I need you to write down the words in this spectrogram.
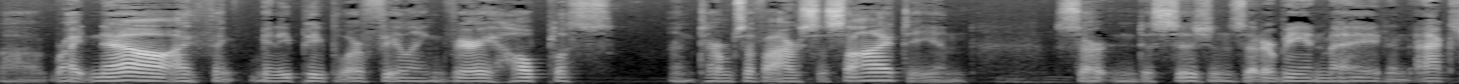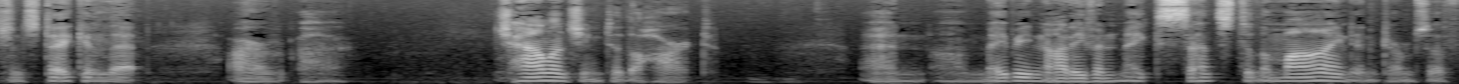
Uh, right now, I think many people are feeling very helpless in terms of our society and certain decisions that are being made and actions taken that are uh, challenging to the heart and uh, maybe not even make sense to the mind in terms of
